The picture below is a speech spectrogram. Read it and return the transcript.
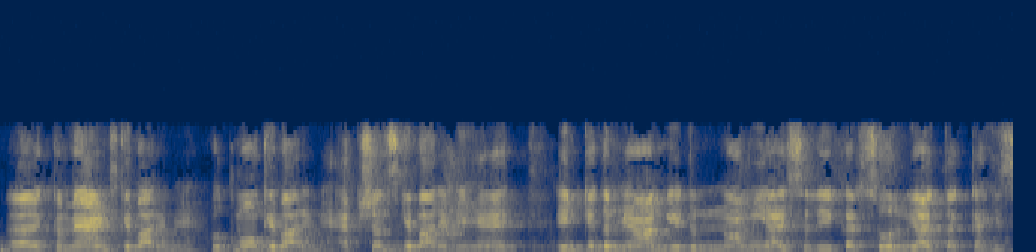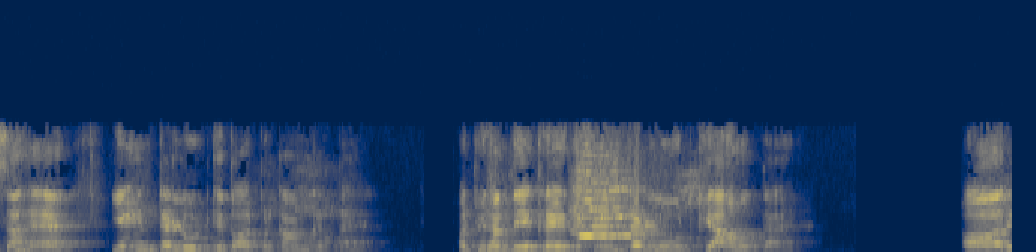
कमांड्स के बारे में, हुक्मों के बारे में एक्शंस के बारे में है। इनके दरमियान ये जो नौवीं आयत से लेकर सोलहवीं आयत तक का हिस्सा है, ये इंटरलूड के तौर पर काम करता है। और फिर हम देख रहे थे कि इंटरलूड क्या होता है। और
